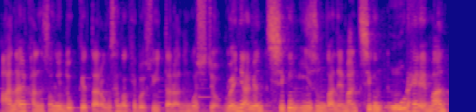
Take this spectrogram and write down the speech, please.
안 할 가능성이 높겠다라고 생각해 볼 수 있다라는 것이죠. 왜냐하면 지금 이 순간에만 지금 올해에만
